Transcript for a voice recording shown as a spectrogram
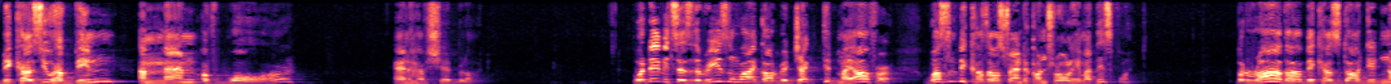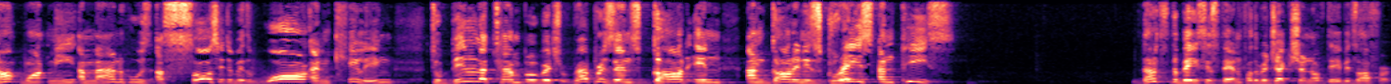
because you have been a man of war and have shed blood. What David says, the reason why God rejected my offer wasn't because I was trying to control him at this point, but rather because God did not want me, a man who is associated with war and killing, to build a temple which represents God in and God in his grace and peace. That's the basis then for the rejection of David's offer.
